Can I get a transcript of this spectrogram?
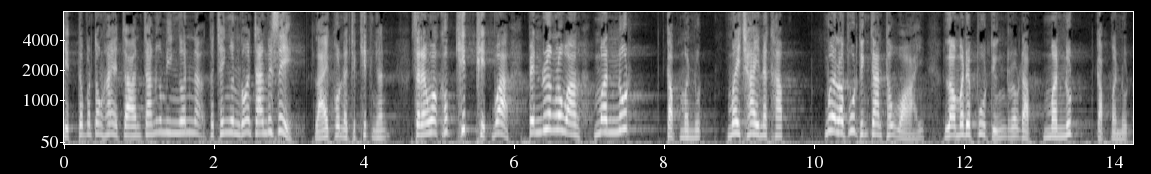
กิจแต่มันต้องให้อาจารย์อาจารย์ก็มีเงินน่ะก็ใช้เงินของอาจารย์ไปสิหลายคนอาจจะคิดงั้น แสดงว่าเขาคิดผิดว่าเป็นเรื่องระหว่างมนุษย์กับมนุษย์ไม่ใช่นะครับ เมื่อเราพูดถึงการถวาย เราไม่ได้พูดถึงระดับมนุษย์กับมนุษย์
